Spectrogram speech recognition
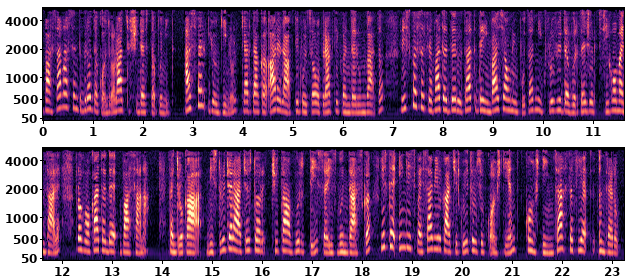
Vasana sunt greu de controlat și de stăpânit. Astfel, yoginul, chiar dacă are la activul său o practică îndelungată, riscă să se vadă derutat de invazia unui puternic fluviu de vârtejuri psihomentale provocate de vasana. Pentru ca distrugerea acestor cita vârtii să izbândească, este indispensabil ca circuitul subconștient, conștiința, să fie întrerupt.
